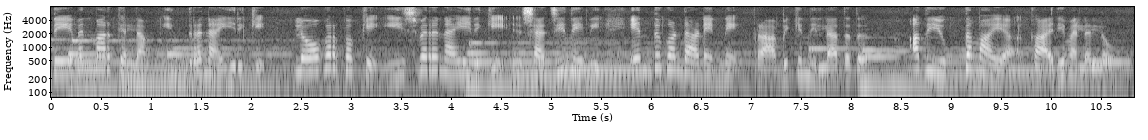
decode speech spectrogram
ദേവന്മാർക്കെല്ലാം ഇന്ദ്രനായിരിക്കെ ലോകർക്കൊക്കെ ഈശ്വരനായിരിക്കെ ശചിദേവി എന്തുകൊണ്ടാണ് എന്നെ പ്രാപിക്കുന്നില്ലാത്തത്? അത് യുക്തമായ കാര്യമല്ലല്ലോ.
